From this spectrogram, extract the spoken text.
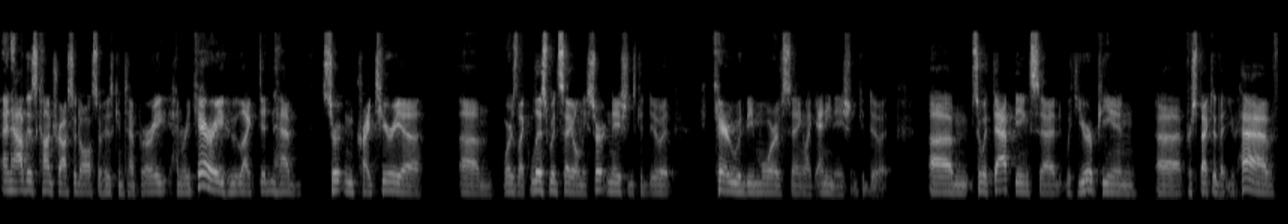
and how this contrasted also his contemporary Henry Carey, who like didn't have certain criteria, um, whereas like List would say only certain nations could do it. Carey would be more of saying like any nation could do it. Um, so with that being said, with European uh, perspective that you have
